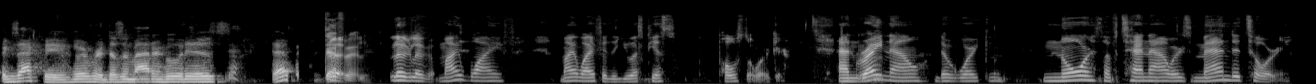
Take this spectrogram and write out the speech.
Exactly. Whoever, it doesn't matter who it is. Yeah. Definitely. Look, look, my wife, my wife is a USPS postal worker, and Mhm. right now they're working north of ten hours mandatory.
